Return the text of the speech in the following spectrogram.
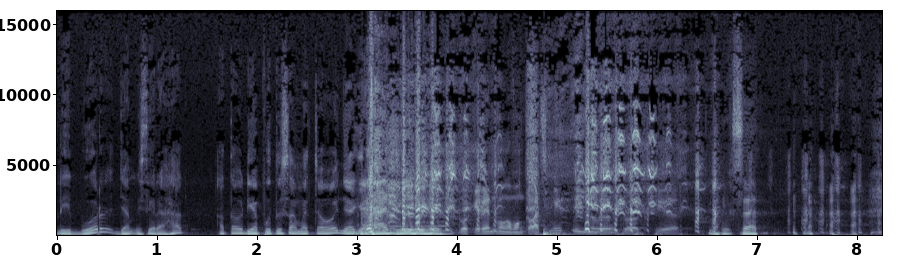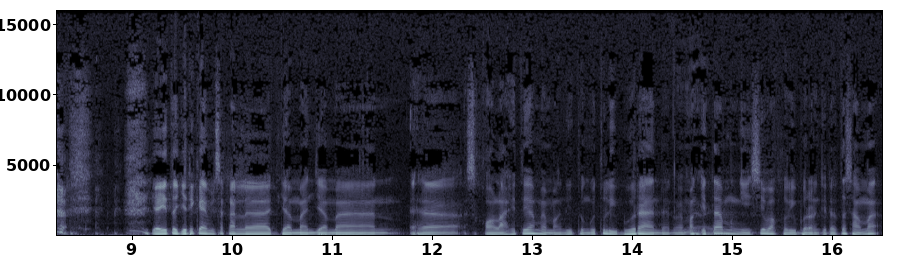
libur jam istirahat atau dia putus sama cowoknya gitu Gua kirain mau ngomong kelas meeting lu. Gokil. Bangsat. ya itu jadi kayak misalkan le zaman-zaman eh, sekolah itu yang memang ditunggu tuh liburan dan memang kita mengisi waktu liburan kita tuh sama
